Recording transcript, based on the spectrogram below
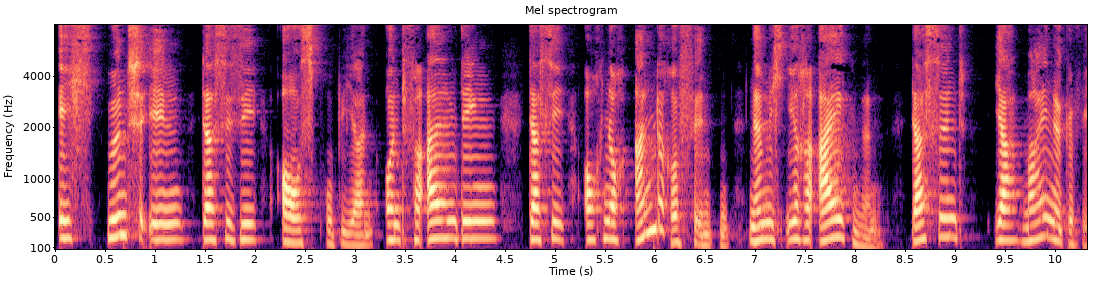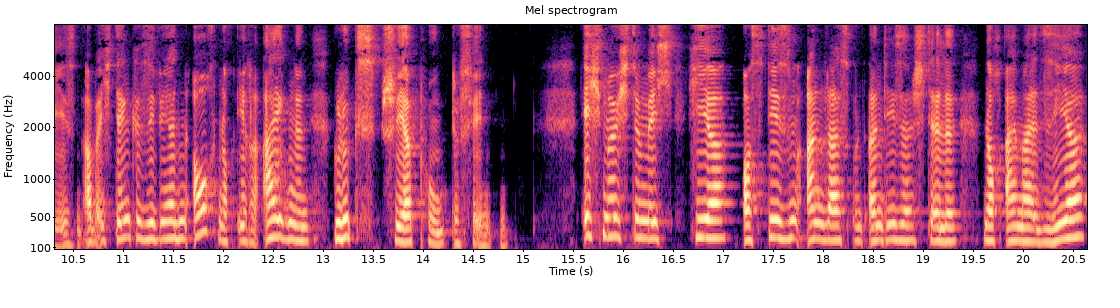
Ich wünsche Ihnen, dass Sie sie ausprobieren und vor allen Dingen, dass Sie auch noch andere finden, nämlich Ihre eigenen. Das sind ja meine gewesen, aber ich denke, Sie werden auch noch Ihre eigenen Glücksschwerpunkte finden. Ich möchte mich hier aus diesem Anlass und an dieser Stelle noch einmal sehr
